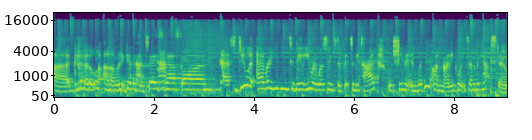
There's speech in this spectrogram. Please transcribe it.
Uh, go um, get Put that face mask on. Yes, do whatever you need to do. You are listening to Fit to Be Tied with Sheena and Whitney on 90.7 The Capstone.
